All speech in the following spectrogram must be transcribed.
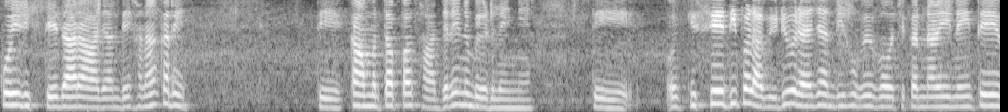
ਕੋਈ ਰਿਸ਼ਤੇਦਾਰ ਆ ਜਾਂਦੇ ਹਨਾ ਘਰੇ। ਅਤੇ ਕੰਮ ਤਾਂ ਆਪਾਂ ਸਾਜਰੇ ਨਿਬੇੜ ਲੈਂਦੇ ਹਾਂ। ਅਤੇ ਕਿਸੇ ਦੀ ਭਲਾ ਵੀਡੀਓ ਰਹਿ ਜਾਂਦੀ ਹੋਵੇ ਵਾਚ ਕਰਨ ਵਾਲੀ, ਨਹੀਂ ਤੇ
